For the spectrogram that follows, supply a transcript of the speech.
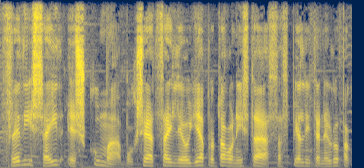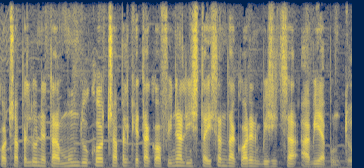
Freddy Said Eskuma, boxeatzaile hoia protagonista, zazpialditen Europako txapeldun eta munduko txapelketako finalista izandakoaren bizitza abia puntu.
